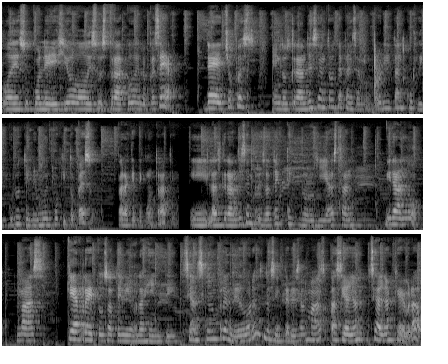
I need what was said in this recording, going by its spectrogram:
o de su colegio o de su estrato, de lo que sea. De hecho, pues en los grandes centros de pensamiento ahorita el currículo tiene muy poquito peso para que te contraten. Y las grandes empresas de tecnología están mirando más qué retos ha tenido la gente. Si han sido emprendedores, les interesan más, así hayan, se hayan quebrado.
